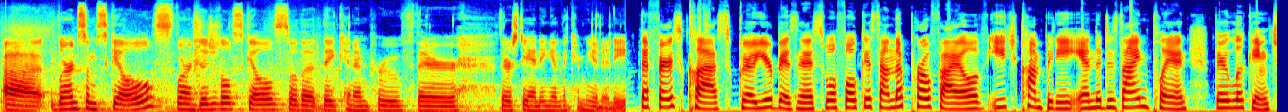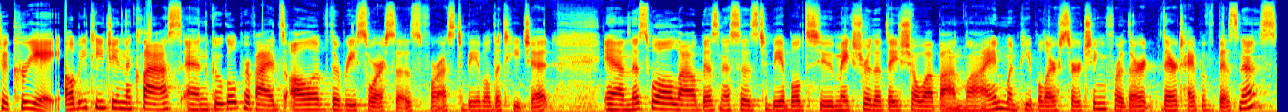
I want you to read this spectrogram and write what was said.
uh, learn some skills, learn digital skills so that they can improve their their standing in the community. The first class, Grow Your Business, will focus on the profile of each company and the design plan they're looking to create. I'll be teaching the class, and Google provides all of the resources for us to be able to teach it. And this will allow businesses to be able to make sure that they show up online when people are searching for their, their type of business.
